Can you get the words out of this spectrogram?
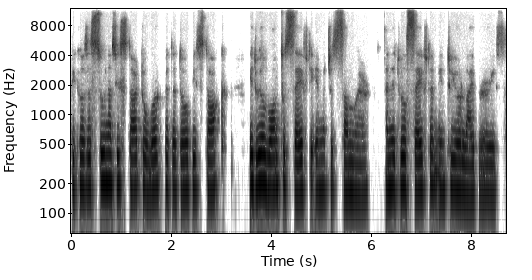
because as soon as you start to work with Adobe Stock, it will want to save the images somewhere and it will save them into your libraries.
